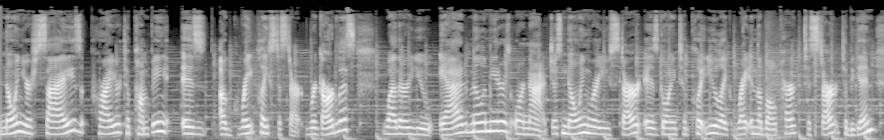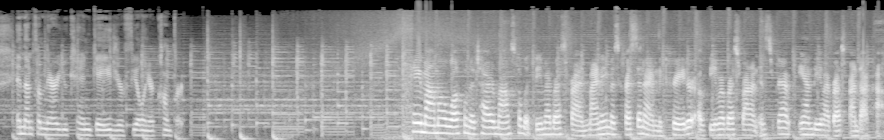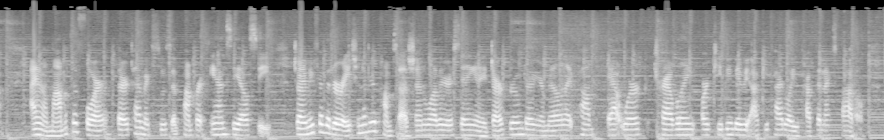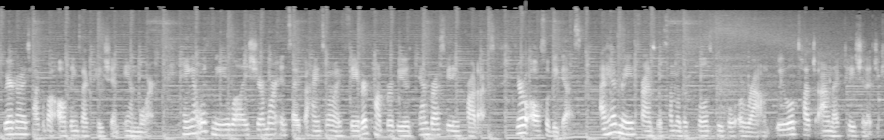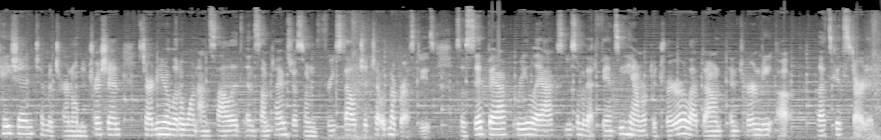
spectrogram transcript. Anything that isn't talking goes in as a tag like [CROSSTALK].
Knowing your size prior to pumping is a great place to start, regardless whether you add millimeters or not. Just knowing where you start is going to put you like right in the ballpark to start, to begin. And then from there, you can gauge your feel and your comfort. Hey Mama, welcome to Tired Moms Club with Be My Breast Friend. My name is Kristen. I am the creator of Be My Breast Friend on Instagram and BeMyBreastFriend.com. I am a mom of four, third time exclusive pumper, and CLC. Join me for the duration of your pump session, whether you're sitting in a dark room during your middle night pump, at work, traveling, or keeping baby occupied while you prep the next bottle. We are going to talk about all things lactation and more. Hang out with me while I share more insight behind some of my favorite pump reviews and breastfeeding products. There will also be guests. I have made friends with some of the coolest people around. We will touch on lactation education to maternal nutrition, starting your little one on solids, and sometimes just some freestyle chit chat with my breasties. So sit back, relax, use some of that fancy hammer to trigger a letdown, and turn me up. Let's get started.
